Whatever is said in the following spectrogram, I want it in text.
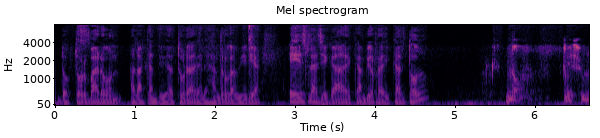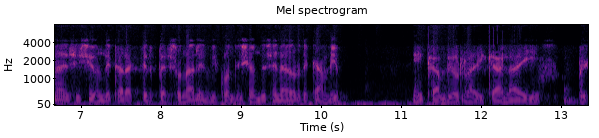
doctor Barón, a la candidatura de Alejandro Gaviria, ¿es la llegada de Cambio Radical todo? No, es una decisión de carácter personal en mi condición de senador de cambio. En cambio radical hay pues,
